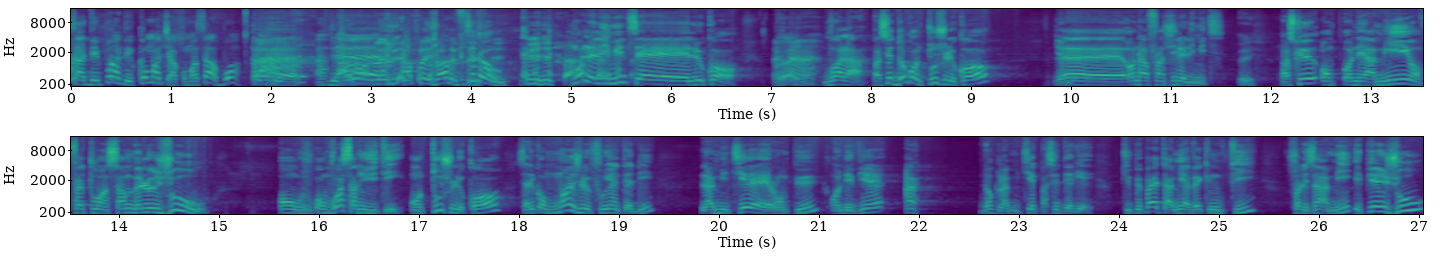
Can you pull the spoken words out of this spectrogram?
ça dépend de comment tu as commencé à boire. Alors, les- après, il va réfléchir. Moi, la limite, c'est le corps. Ouais. Voilà. Parce que donc, on touche le corps, euh, on a franchi les limites. Oui. Parce qu'on on est amis, on fait tout ensemble, mais le jour on, on voit sa nudité, on touche le corps, c'est-à-dire qu'on mange le fruit interdit, l'amitié est rompue, on devient un. Donc l'amitié est passée derrière. Tu ne peux pas être ami avec une fille, soi-disant amie, et puis un jour,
